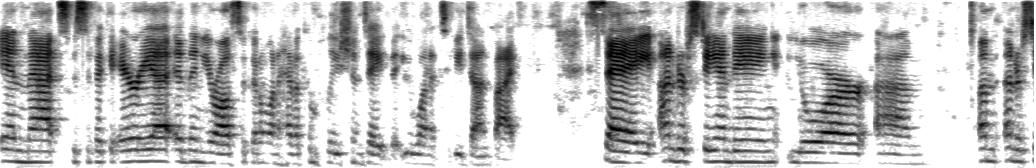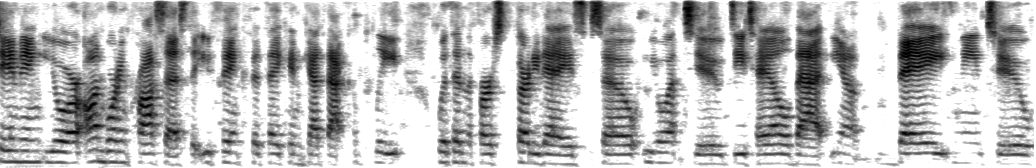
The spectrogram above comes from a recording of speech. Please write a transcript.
in that specific area, and then you're also going to want to have a completion date that you want it to be done by. Say understanding your um, understanding your onboarding process that you think that they can get that complete within the first 30 days so you want to detail that you know they need to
